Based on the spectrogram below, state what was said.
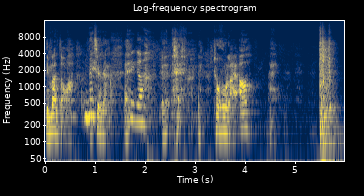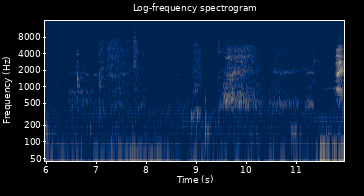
您慢走啊，亲家。哎，那个，哎，抽空来啊，哎，哎，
